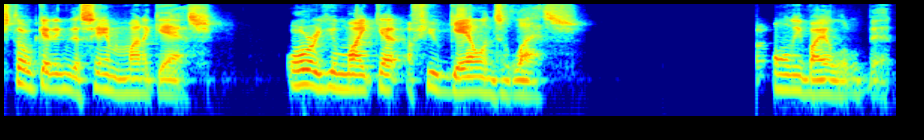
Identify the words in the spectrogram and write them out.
still getting the same amount of gas. Or you might get a few gallons less, but only by a little bit.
